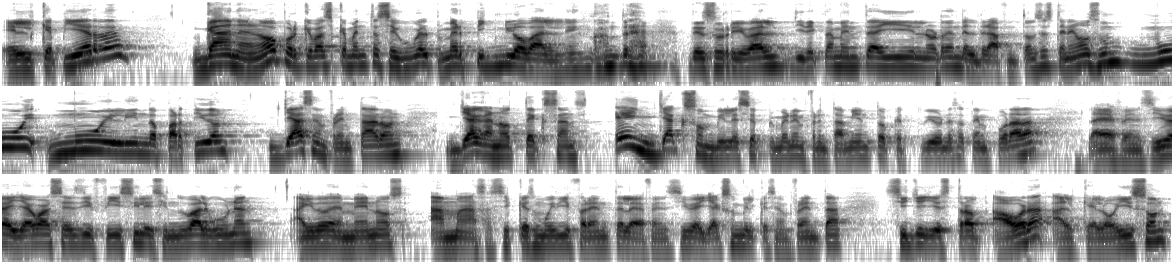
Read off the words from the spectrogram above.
el que pierda gana, ¿no? Porque básicamente asegura el primer pick global en contra de su rival directamente ahí en el orden del draft. Entonces tenemos un muy, muy lindo partido. Ya se enfrentaron, ya ganó Texans en Jacksonville ese primer enfrentamiento que tuvieron esa temporada. La defensiva de Jaguars es difícil y sin duda alguna ha ido de menos a más. Así que es muy diferente la defensiva de Jacksonville que se enfrenta CJ Stroud ahora al que lo hizo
